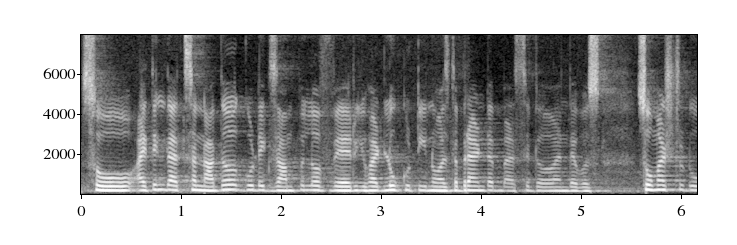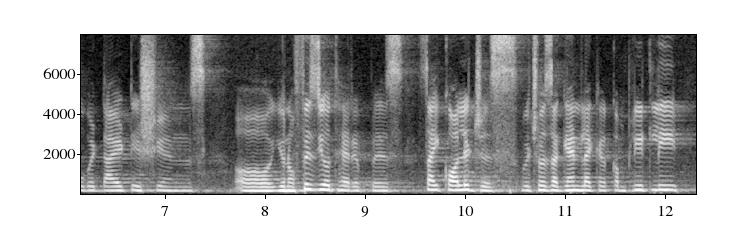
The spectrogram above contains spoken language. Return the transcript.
So I think that's another good example of where you had Luke Coutinho as the brand ambassador, and there was so much to do with dietitians, uh, you know, physiotherapists, psychologists, which was again like a completely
